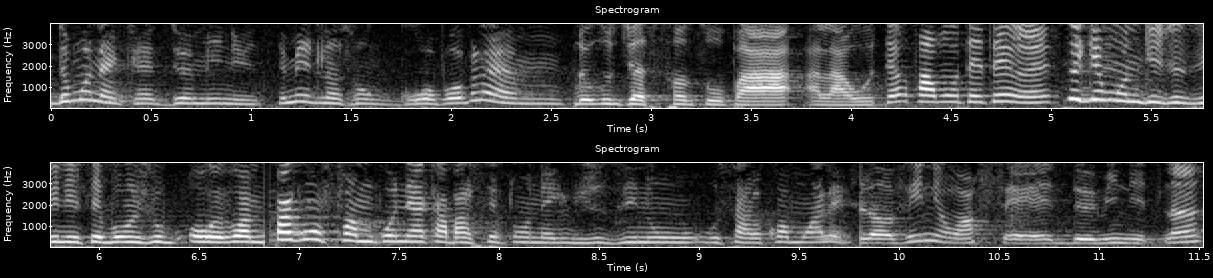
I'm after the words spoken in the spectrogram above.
Demande que deux minutes. Deux minutes là sont gros problème. Donc juste sentir pas à la hauteur, pas monter terrain. C'est qui monde qui juste vient c'est bonjour au revoir. Pas qu'on femme qu'on est capable passer ton nèg juste venir ou ça comme aller. Alors vini on fait deux minutes là.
